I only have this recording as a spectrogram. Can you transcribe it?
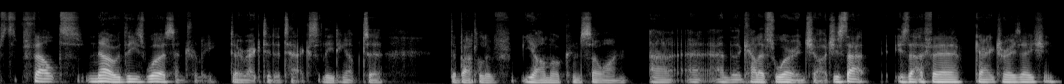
felt no these were centrally directed attacks leading up to the battle of yarmouk and so on uh, and the caliphs were in charge. Is that is that a fair characterization?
